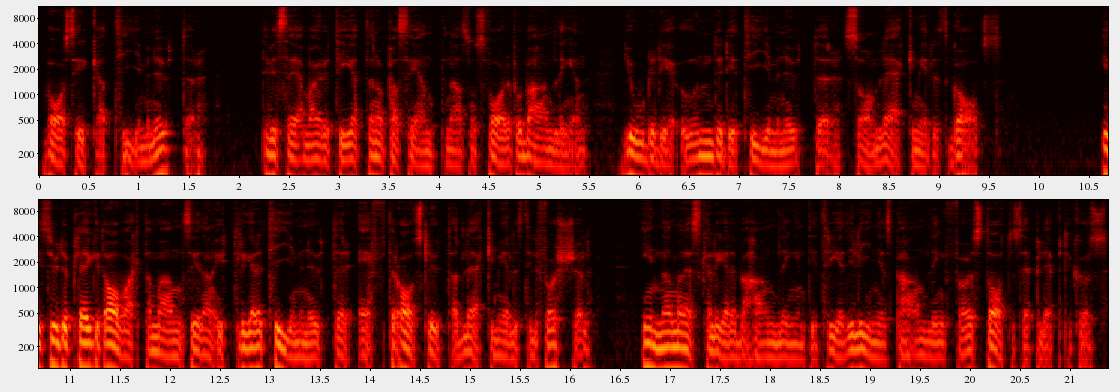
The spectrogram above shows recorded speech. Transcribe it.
var cirka 10 minuter. Det vill säga majoriteten av patienterna som svarade på behandlingen gjorde det under de 10 minuter som läkemedlet gavs. I studieupplägget avvaktar man sedan ytterligare 10 minuter efter avslutad läkemedelstillförsel innan man eskalerade behandlingen till tredje linjens behandling för status epilepticus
